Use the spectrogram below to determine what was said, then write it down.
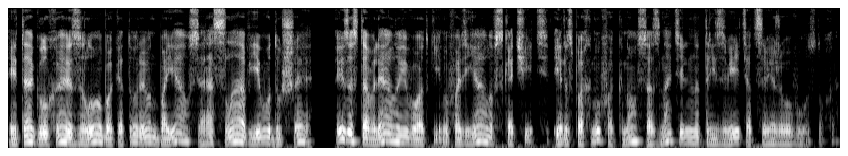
и та глухая злоба, которой он боялся, росла в его душе и заставляла его, откинув одеяло, вскочить и, распахнув окно, сознательно трезветь от свежего воздуха.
